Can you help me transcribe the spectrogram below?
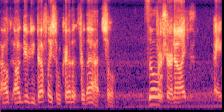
I'll I'll give you definitely some credit for that. So, So for sure no I, I,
